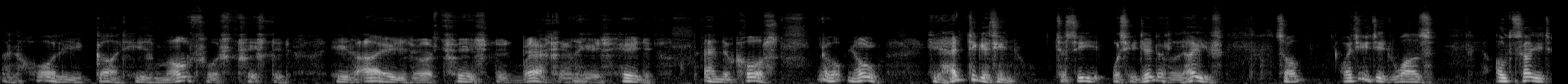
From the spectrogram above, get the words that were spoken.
and holy God, his mouth was twisted his eyes were twisted back in his head, and of course, no, no, he had to get in to see was he dead or alive. So what he did was, outside,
